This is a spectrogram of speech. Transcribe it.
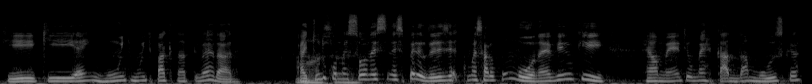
que, que é muito, muito impactante de verdade. Aí Nossa, tudo começou nesse, nesse período. Eles começaram com humor, né? Viram que realmente o mercado da música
